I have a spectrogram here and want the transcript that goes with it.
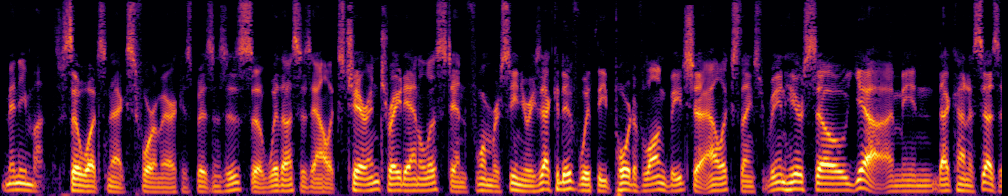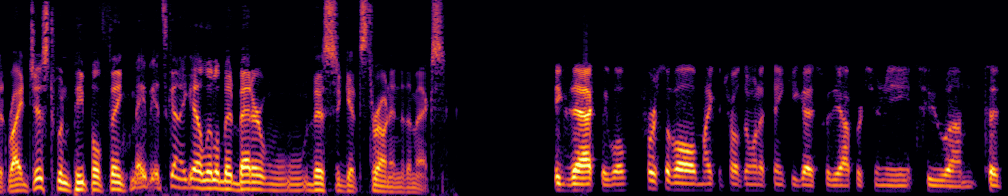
many months. So, what's next for America's businesses? Uh, with us is Alex Cherin, trade analyst and former senior executive with the Port of Long Beach. Uh, Alex, thanks for being here. So, yeah, I mean, that kind of says it, right? Just when people think maybe it's going to get a little bit better, this gets thrown into the mix. Exactly. Well, first of all, Mike and Charles, I want to thank you guys for the opportunity to um, to,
